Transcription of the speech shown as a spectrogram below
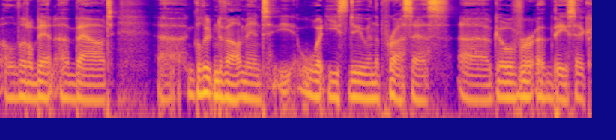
a little bit about uh, gluten development, what yeasts do in the process, uh, go over a basic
